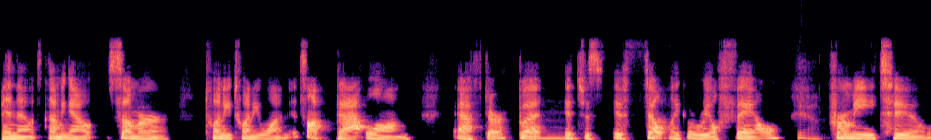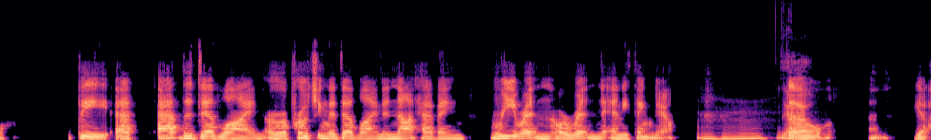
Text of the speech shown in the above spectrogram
and now it's coming out summer 2021 it's not that long after but mm-hmm. it just it felt like a real fail yeah. for me to be at at the deadline or approaching the deadline and not having rewritten or written anything new mm-hmm. yeah. so um, yeah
